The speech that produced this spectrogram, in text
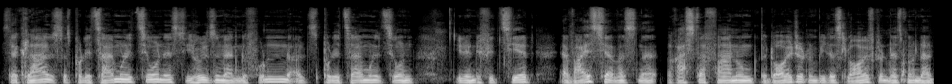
ist ja klar, dass das Polizeimunition ist. Die Hülsen werden gefunden, als Polizeimunition identifiziert. Er weiß ja, was eine Rasterfahndung bedeutet und wie das läuft und dass man dann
